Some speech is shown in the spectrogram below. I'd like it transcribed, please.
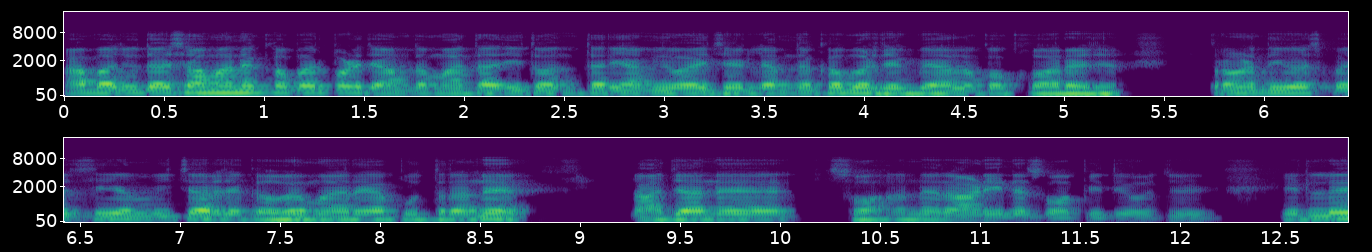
આ બાજુ દશામાંને ખબર પડે છે, આમ તો માતાજી તો અંતર્યામી હોય છે એટલે એમને ખબર છે કે ભાઈ આ લોકો ખોરે છે. ત્રણ દિવસ પછી એમ વિચાર છે કે હવે મારે આ પુત્રને રાજાને અને રાણીને સોંપી દેવો જોઈએ. એટલે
